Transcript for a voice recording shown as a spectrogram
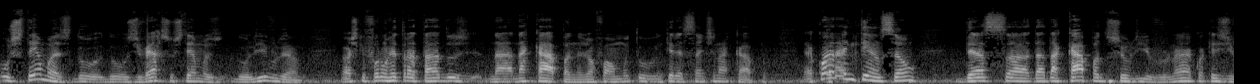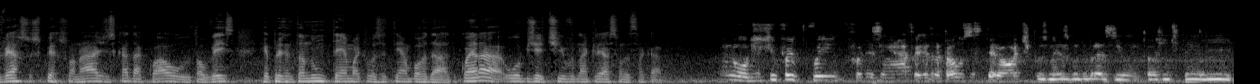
Os temas, do, dos diversos temas do livro, Leandro, eu acho que foram retratados na, na capa, né, de uma forma muito interessante na capa. É, qual era a intenção dessa da, da, capa do seu livro, né? com aqueles diversos personagens, cada qual talvez representando um tema que você tenha abordado? Qual era o objetivo na criação dessa capa? O objetivo foi, foi, foi desenhar, foi retratar os estereótipos mesmo do Brasil. Então a gente tem ali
